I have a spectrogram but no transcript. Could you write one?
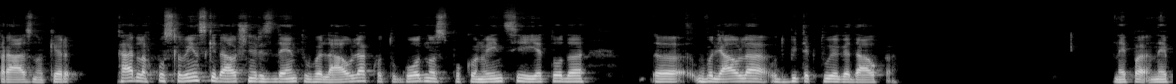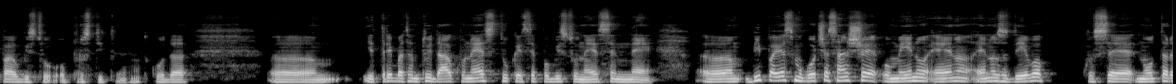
prazno, ker kar lahko slovenski davčni rezident uveljavlja kot ugodnost po konvenciji, je to, da uh, uveljavlja odbitek tujega davka. Ne pa, ne pa v bistvu oprostitve. No. Tako da um, je treba tam tudi davko nesti, tukaj se pa v bistvu nese ne. Um, bi pa jaz mogoče sam še omenil eno, eno zadevo, ko se noter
